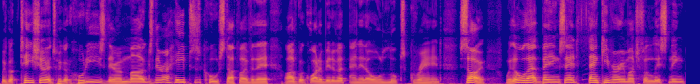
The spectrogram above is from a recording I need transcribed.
We've got t shirts, we've got hoodies, there are mugs, there are heaps of cool stuff over there. I've got quite a bit of it, and it all looks grand. So, with all that being said, thank you very much for listening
